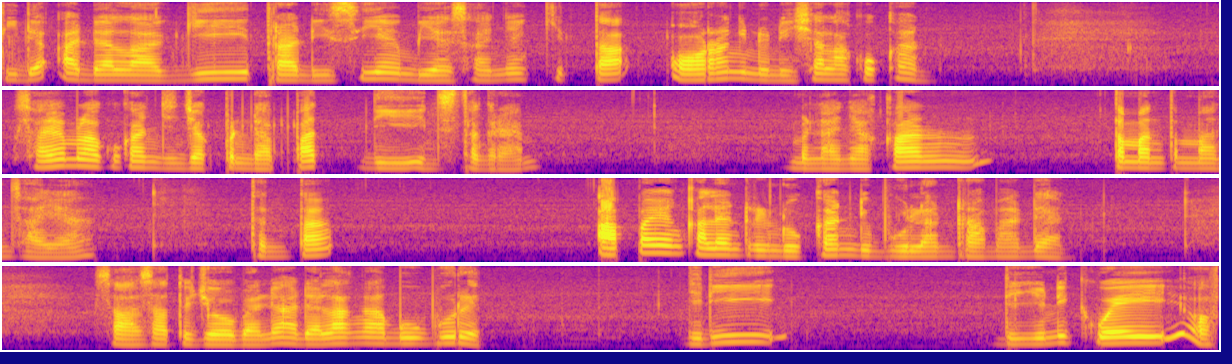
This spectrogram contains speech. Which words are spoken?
Tidak ada lagi tradisi yang biasanya kita orang Indonesia lakukan. Saya melakukan jejak pendapat di Instagram, menanyakan teman-teman saya tentang apa yang kalian rindukan di bulan Ramadan? Salah satu jawabannya adalah ngabuburit. Jadi the unique way of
